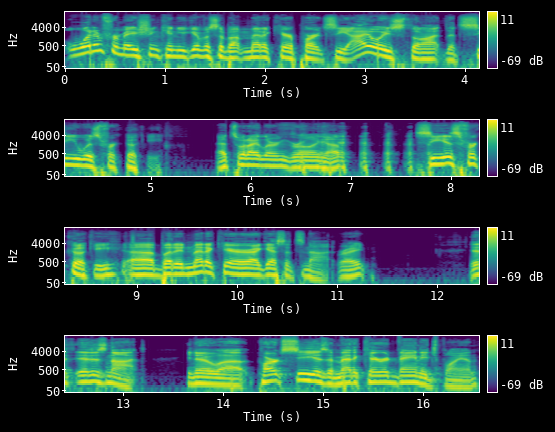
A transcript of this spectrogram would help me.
what information can you give us about Medicare Part C? I always thought that C was for cookie. That's what I learned growing up. C is for cookie, uh, but in Medicare, I guess it's not, right? It, it is not. You know, uh, Part C is a Medicare Advantage plan.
